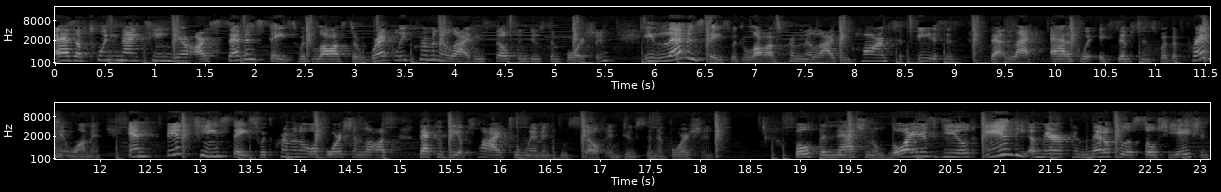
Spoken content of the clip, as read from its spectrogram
As of 2019, there are seven states with laws directly criminalizing self induced abortion, 11 states with laws criminalizing harm to fetuses that lack adequate exemptions for the pregnant woman, and 15 states with criminal abortion laws that could be applied to women who self induce an abortion. Both the National Lawyers Guild and the American Medical Association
